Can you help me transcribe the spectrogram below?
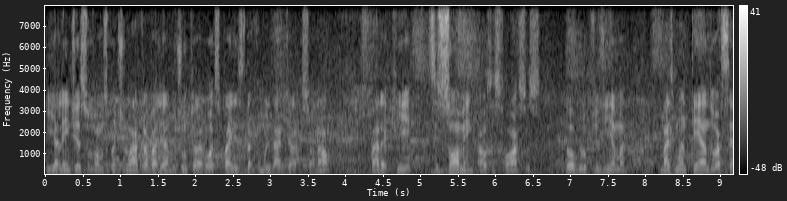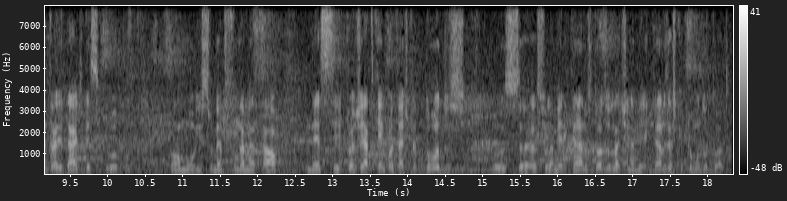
e além disso vamos continuar trabalhando junto a outros países da comunidade internacional para que se somem aos esforços do Grupo de Lima mas mantendo a centralidade desse grupo como instrumento fundamental nesse projeto que é importante para todos os uh, sul-americanos, todos os latino-americanos e acho que para o mundo todo.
